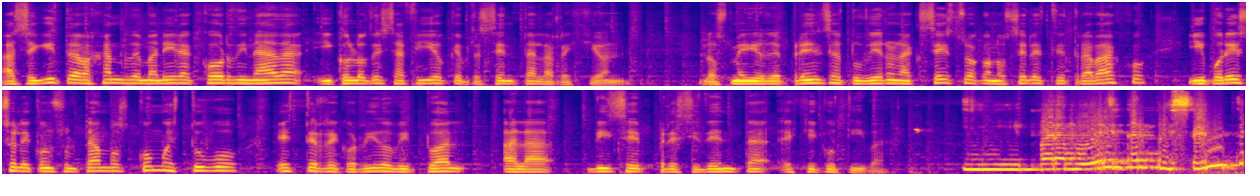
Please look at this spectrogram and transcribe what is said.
a seguir trabajando de manera coordinada y con los desafíos que presenta la región. Los medios de prensa tuvieron acceso a conocer este trabajo y por eso le consultamos cómo estuvo este recorrido virtual a la vicepresidenta ejecutiva y para poder estar presente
